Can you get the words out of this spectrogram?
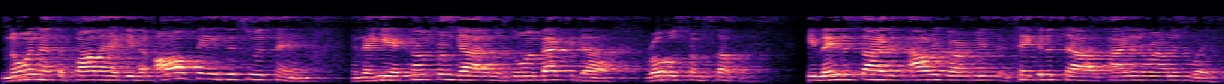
knowing that the Father had given all things into his hands, and that he had come from God and was going back to God, rose from supper. He laid aside his outer garments and taking a towel, tied it around his waist.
